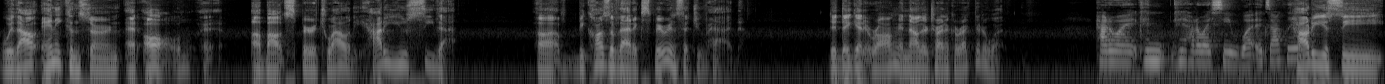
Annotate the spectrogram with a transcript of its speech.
without any concern at all uh, about spirituality. How do you see that? Uh, because of that experience that you've had, did they get it wrong and now they're trying to correct it or what? How do I can, can how do I see what exactly? How do you see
